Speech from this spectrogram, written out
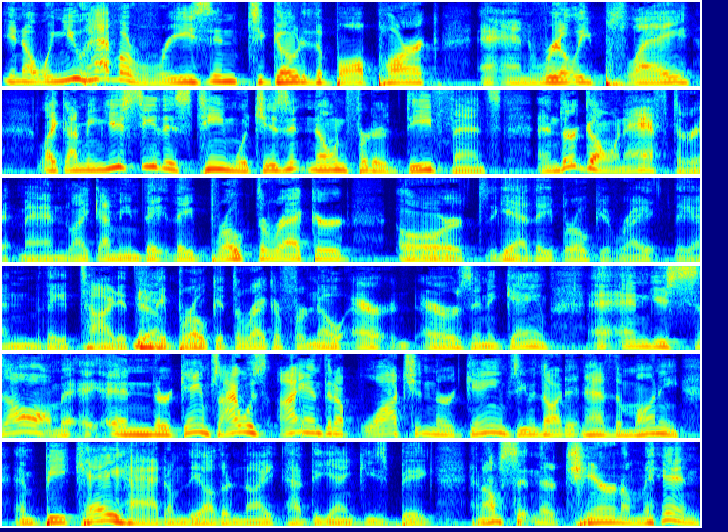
you know, when you have a reason to go to the ballpark and, really play, like, I mean, you see this team, which isn't known for their defense, and they're going after it, man. Like, I mean, they, they broke the record or yeah, they broke it right. They and they tied it. Then yeah. they broke it. The record for no er- errors in a game. And, and, you saw them in their games. I was I ended up watching their games even though I didn't have the money. And BK had them the other night. Had the Yankees big, and I'm sitting there cheering them in.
